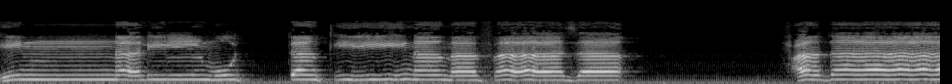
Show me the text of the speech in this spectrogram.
ان للمتقين مفازا حدائق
